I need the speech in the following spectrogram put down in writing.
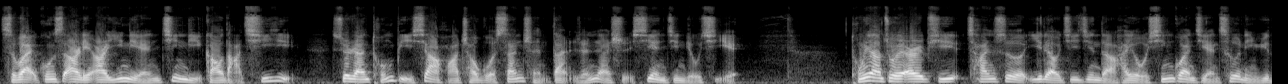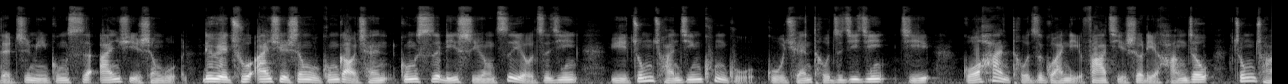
此外，公司二零二一年净利高达七亿，虽然同比下滑超过三成，但仍然是现金流企业。同样作为 LP 参涉医疗基金的，还有新冠检测领域的知名公司安旭生物。六月初，安旭生物公告称，公司拟使用自有资金与中传金控股股权投资基金及国汉投资管理发起设立杭州中传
